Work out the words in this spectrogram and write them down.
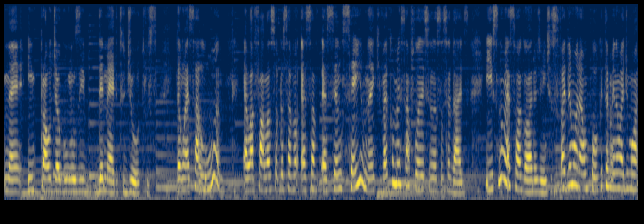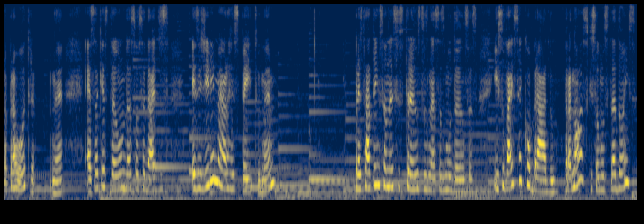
né, em prol de alguns e demérito de outros? Então essa lua, ela fala sobre essa, essa, esse anseio, né, que vai começar a florescer nas sociedades. E isso não é só agora, gente. Isso vai demorar um pouco e também não é de uma hora para outra, né? Essa questão das sociedades exigirem maior respeito, né? Prestar atenção nesses trânsitos, nessas mudanças. Isso vai ser cobrado para nós que somos cidadãos,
